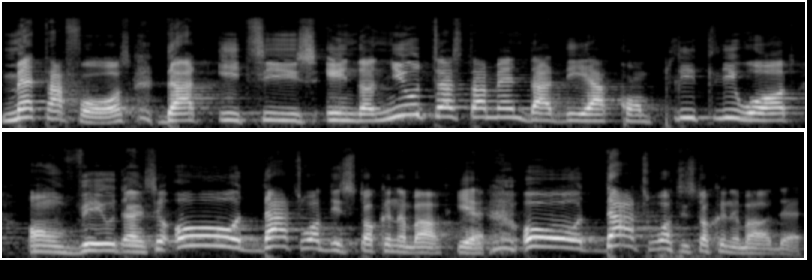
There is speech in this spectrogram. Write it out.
metaphors, that it is in the New Testament that they are completely what unveiled and say, oh, that's what he's talking about here. Oh, that's what he's talking about there.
